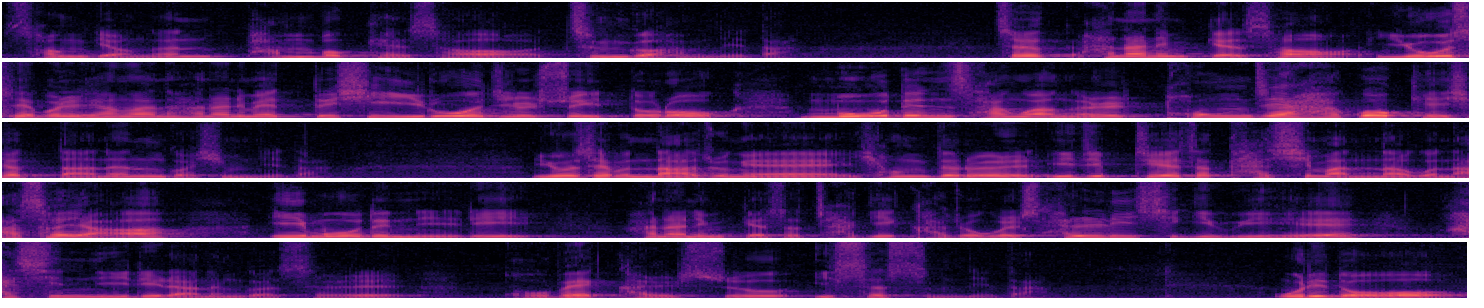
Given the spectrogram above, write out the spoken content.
성경은 반복해서 증거합니다. 즉 하나님께서 요셉을 향한 하나님의 뜻이 이루어질 수 있도록 모든 상황을 통제하고 계셨다는 것입니다. 요셉은 나중에 형들을 이집트에서 다시 만나고 나서야 이 모든 일이 하나님께서 자기 가족을 살리시기 위해 하신 일이라는 것을 고백할 수 있었습니다. 우리도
